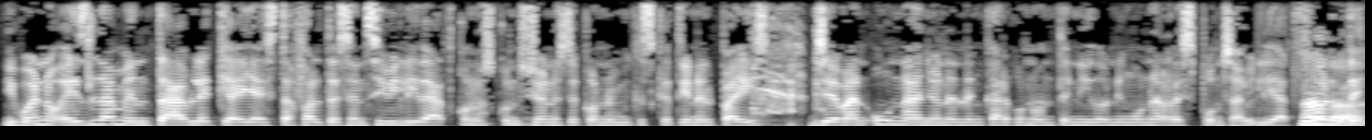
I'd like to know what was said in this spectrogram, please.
y bueno, es lamentable que haya esta falta de sensibilidad con las condiciones económicas que tiene en el país, llevan un año en el encargo, no han tenido ninguna responsabilidad fuerte.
